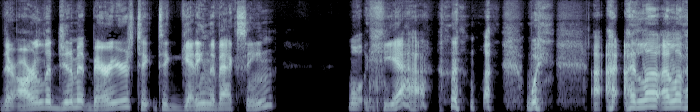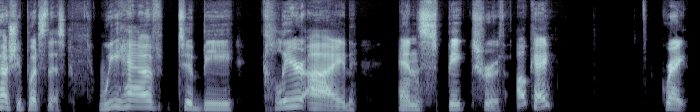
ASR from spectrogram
There are legitimate barriers to, to getting the vaccine. Well, yeah. we, I, I love I love how she puts this. We have to be clear eyed and speak truth. Okay, great.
